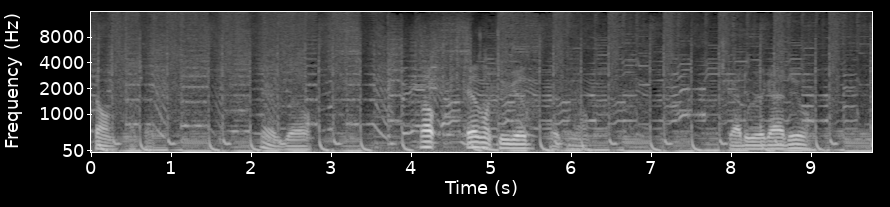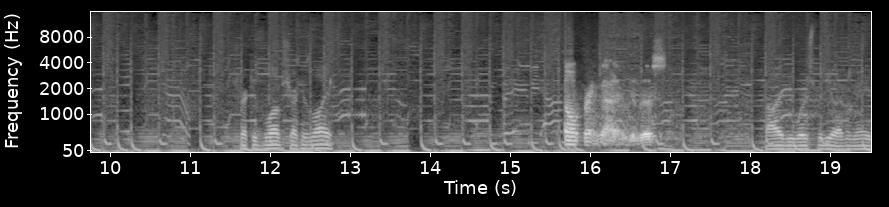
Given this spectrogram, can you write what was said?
Stone. There we go. Well, it doesn't look too good, but you know, just gotta do what I gotta do. Shrek is love, Shrek is life. Don't bring that into this. Probably the worst video ever made.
